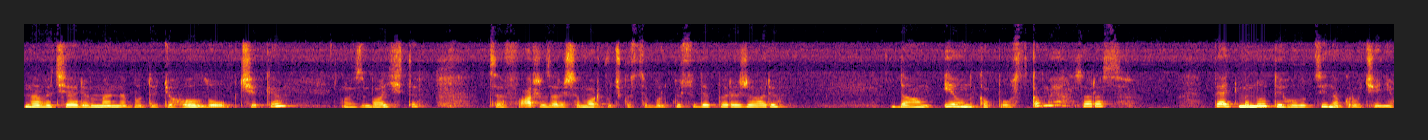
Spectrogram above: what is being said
На вечері в мене будуть голубчики. Ось бачите, це фарш. Зараз ще морквочку з цибульку сюди пережарю. Дам. І он капустка моя. Зараз 5 минут і голубці накручені.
